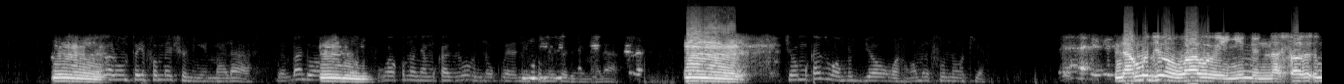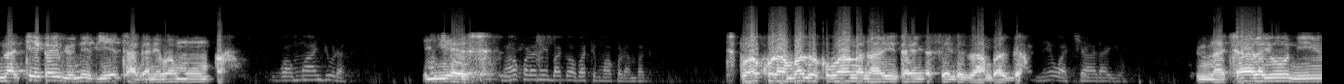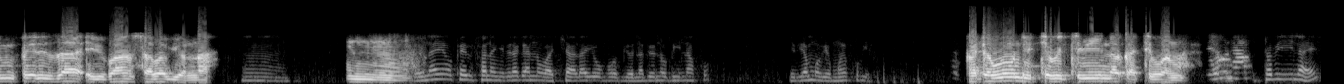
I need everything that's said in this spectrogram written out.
Mm. ayagala ompa information emala bwe mba ndi Mm. wakunoonya mukazi we olina okubeera ne information emala Mm. kyomukazi wamugjawa wamufuna otya namugya owaabwe wenyini nateekayo byonna ebyetaaga ne bamumpa wamwanjula yes mwakola n'embaga oba temwakola mbaga twakola mbaga kubanga nali talina sente za mbaga naye nakyalayo nimpeereza ebyo bansaba byonna. Mm. Mm. olinayoko ebifaananyi biraga nno wakyalayo oba byonna byonna obiinako ebyammwe bye mwekubye? Kati obundi tebi- tibiina kati wano. Tobiina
